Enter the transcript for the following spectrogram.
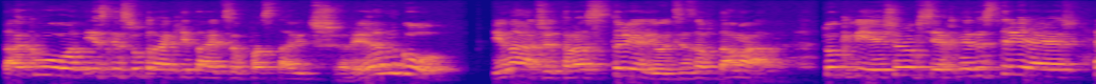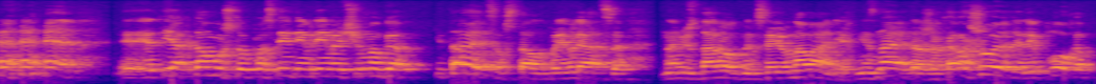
Так вот, если с утра китайцев поставить шеренгу, и начать расстреливать из автомата, то к вечеру всех не достреляешь. Это я к тому, что в последнее время очень много китайцев стало появляться на международных соревнованиях. Не знаю даже, хорошо это или плохо.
